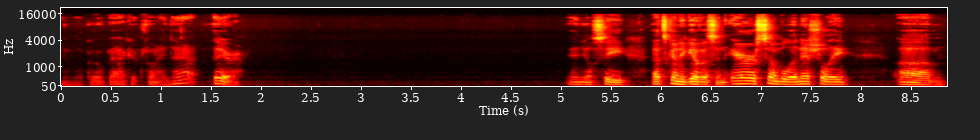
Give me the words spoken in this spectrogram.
And we'll go back and find that. There. And you'll see that's going to give us an error symbol initially. Um,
